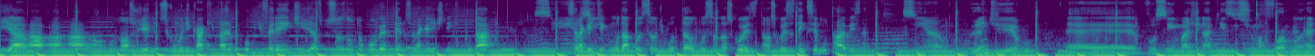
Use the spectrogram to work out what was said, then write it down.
E a, a, a, o nosso jeito de se comunicar aqui está um pouco diferente e as pessoas não estão convertendo. Será que a gente tem que mudar? Sim, Será que sim. a gente tem que mudar a posição de botão, posição das coisas? Então as coisas têm que ser mutáveis, né? Sim, é um grande erro é você imaginar que existe uma fórmula, né?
